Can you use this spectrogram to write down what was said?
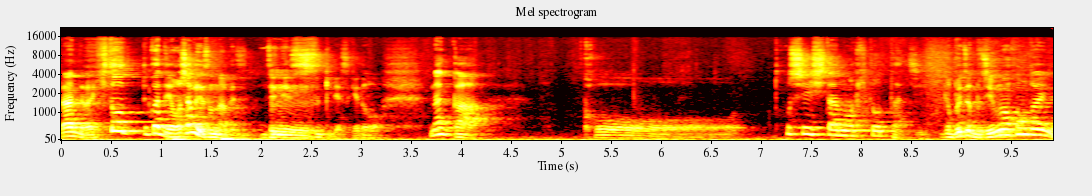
なんだろう人ってこうやっておしゃべりするのは別に全然好きですけど、なんかこう年下の人たち別に自分は本当に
